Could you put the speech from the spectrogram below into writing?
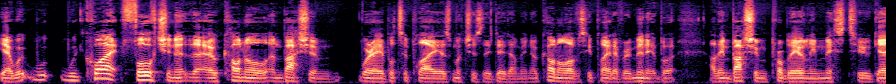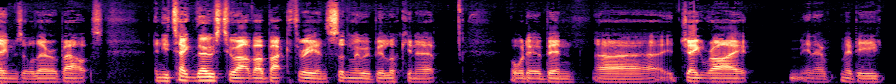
yeah, we, we, we're quite fortunate that O'Connell and Basham were able to play as much as they did. I mean, O'Connell obviously played every minute, but I think Basham probably only missed two games or thereabouts. And you take those two out of our back three, and suddenly we'd be looking at what would it have been? Uh, Jake Wright, you know, maybe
